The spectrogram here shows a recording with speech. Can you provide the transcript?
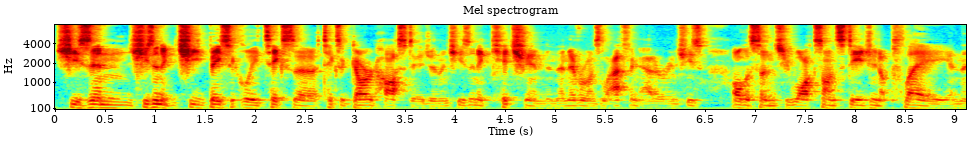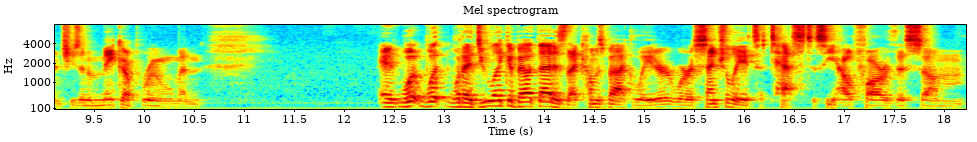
she's in she's in a she basically takes a takes a guard hostage, and then she's in a kitchen, and then everyone's laughing at her, and she's all of a sudden she walks on stage in a play, and then she's in a makeup room, and and what what what I do like about that is that comes back later, where essentially it's a test to see how far this um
